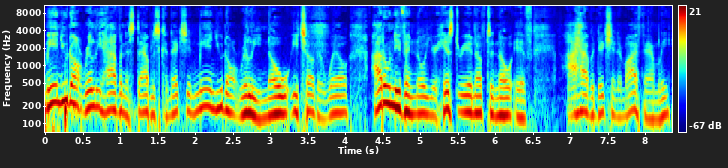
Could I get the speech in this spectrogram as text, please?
Me and you don't really have an established connection. Me and you don't really know each other well. I don't even know your history enough to know if I have addiction in my family.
